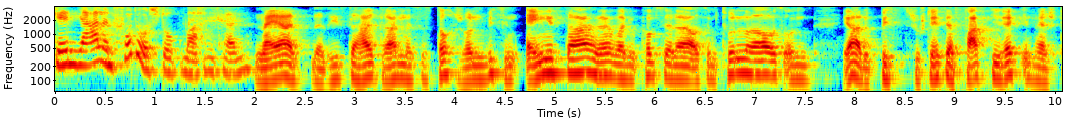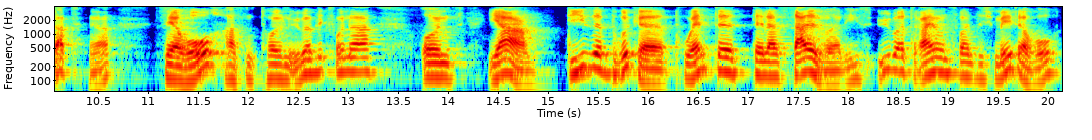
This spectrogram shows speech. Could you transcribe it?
genialen Fotostopp machen kann. Naja, da siehst du halt dran, dass es doch schon ein bisschen eng ist da, ne? weil du kommst ja da aus dem Tunnel raus und ja, du bist, du stehst ja fast direkt in der Stadt, ja. Sehr hoch, hast einen tollen Überblick von da und ja, diese Brücke, Puente de la Salva, die ist über 23 Meter hoch.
